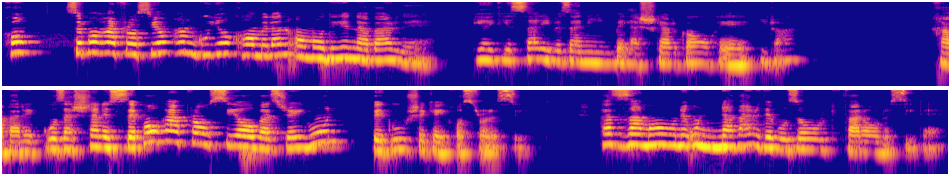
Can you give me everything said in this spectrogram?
خب سپاه افراسیاب هم گویا کاملا آماده نبرده بیایید یه سری بزنیم به لشکرگاه ایران. خبر گذشتن سپاه افراسیاب از جیهون به گوش کیخسرو رسید. پس زمان اون نبرد بزرگ فرا رسیده.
